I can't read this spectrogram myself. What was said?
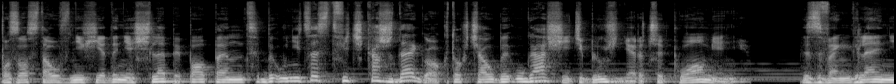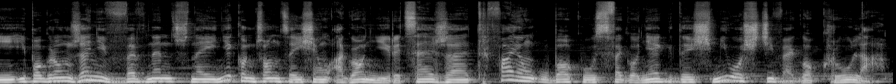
Pozostał w nich jedynie ślepy popęd, by unicestwić każdego, kto chciałby ugasić bluźnierczy płomień. Zwęgleni i pogrążeni w wewnętrznej, niekończącej się agonii rycerze trwają u boku swego niegdyś miłościwego króla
